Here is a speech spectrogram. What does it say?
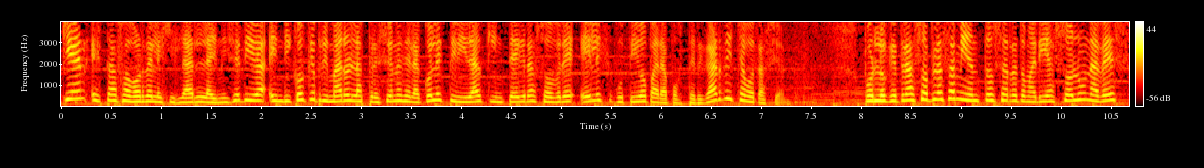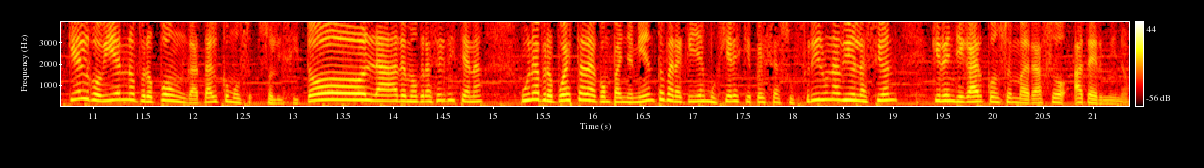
quien está a favor de legislar la iniciativa e indicó que primaron las presiones de la colectividad que integra sobre el Ejecutivo para postergar dicha votación por lo que tras su aplazamiento se retomaría solo una vez que el gobierno proponga, tal como solicitó la democracia cristiana, una propuesta de acompañamiento para aquellas mujeres que pese a sufrir una violación quieren llegar con su embarazo a término.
